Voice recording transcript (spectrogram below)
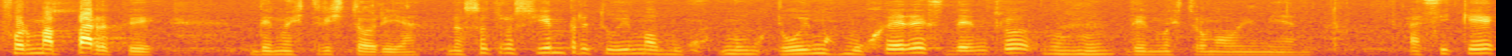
Forma parte de nuestra historia. Nosotros siempre tuvimos, tuvimos mujeres dentro de nuestro movimiento. Así que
